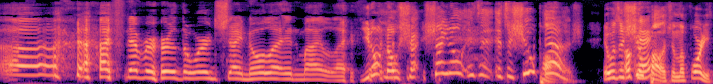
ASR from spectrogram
Uh, I've never heard the word shinola in my life. You don't know shi- shino is a it's a shoe polish. It was a shoe polish in the 40s.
